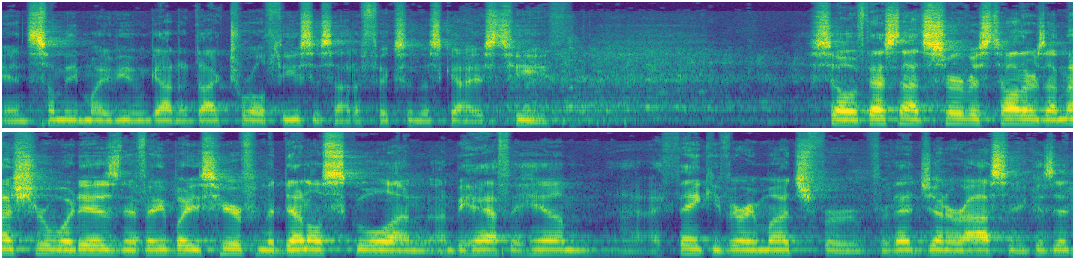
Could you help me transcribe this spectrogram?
and somebody might have even gotten a doctoral thesis out of fixing this guy's teeth. So if that's not service to others, I'm not sure what is. And if anybody's here from the dental school on, on behalf of him, I thank you very much for, for that generosity because it,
